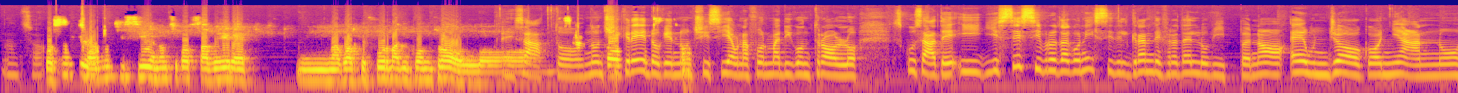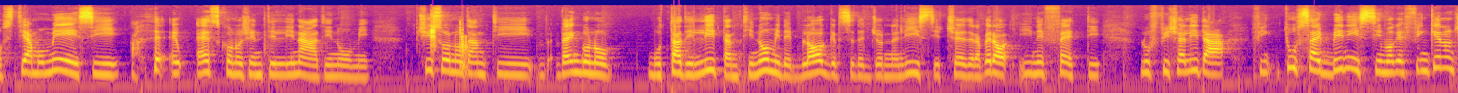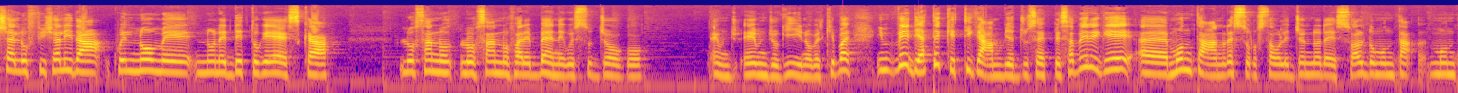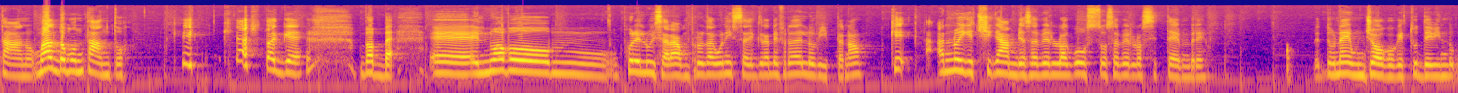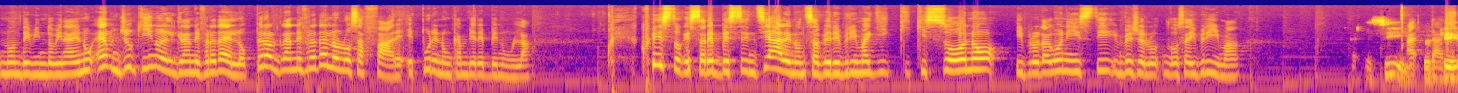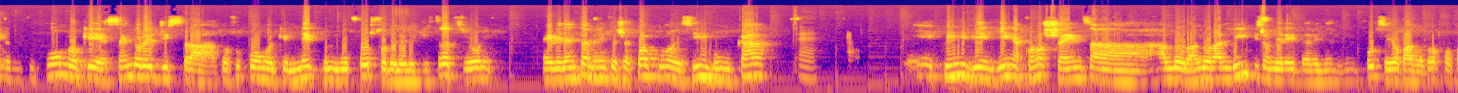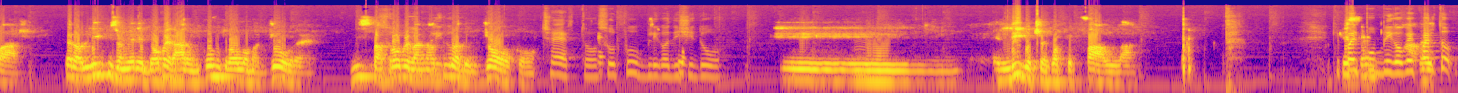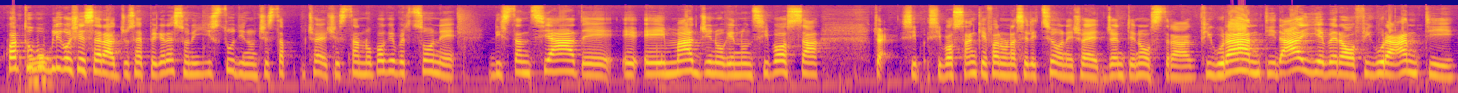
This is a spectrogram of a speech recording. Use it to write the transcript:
Non so. possibile che non ci sia, non si possa avere una qualche forma di controllo. Esatto, non ci credo che non ci sia una forma di controllo. Scusate, i- gli stessi protagonisti del Grande Fratello VIP, no? È un gioco ogni anno, stiamo mesi, escono centellinati i nomi. Ci sono tanti, vengono buttati lì tanti nomi dei bloggers, dei giornalisti, eccetera, però in effetti l'ufficialità, fi- tu sai benissimo che finché non c'è l'ufficialità, quel nome non è detto che esca lo sanno, lo sanno fare bene questo gioco. È un, è un giochino perché poi in- vedi a te che ti cambia Giuseppe sapere che eh, Montano adesso lo stavo leggendo adesso Aldo Monta- Montano Maldo Montanto che, hashtag è vabbè eh, il nuovo mh, pure lui sarà un protagonista del Grande Fratello VIP no? che a noi che ci cambia saperlo agosto saperlo a settembre non è un gioco che tu devi non devi indovinare nulla, è un giochino del Grande Fratello, però il Grande Fratello lo sa fare, eppure non cambierebbe nulla. Que- Questo che sarebbe essenziale non sapere prima chi, chi- chi sono i protagonisti, invece lo, lo sai prima. Eh sì, Eh, perché dai, su. suppongo che essendo registrato, suppongo che nel, nel corso delle registrazioni evidentemente c'è qualcuno che si imbunca Eh, e quindi viene, viene a conoscenza. Allora, allora lì bisognerebbe, forse io parlo troppo facile, però lì bisognerebbe operare un controllo maggiore, vista Sul proprio la pubblico. natura del gioco. certo, sul pubblico dici tu. quindi è lì che c'è qualche falla. Che poi il pubblico, che quanto, quanto pubblico ci sarà Giuseppe? Che adesso negli studi non ci sta, cioè ci stanno poche persone distanziate e, e immagino che non si possa, cioè si, si possa anche fare una selezione, cioè gente nostra, figuranti, dai però, figuranti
